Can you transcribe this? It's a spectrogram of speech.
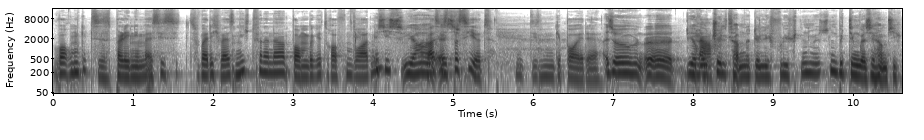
warum gibt es dieses Palais nicht mehr? Es ist, soweit ich weiß, nicht von einer Bombe getroffen worden. Es ist, ja, was ist passiert mit diesem Gebäude? Also äh, die Nach. Rothschilds haben natürlich flüchten müssen, beziehungsweise haben sich,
